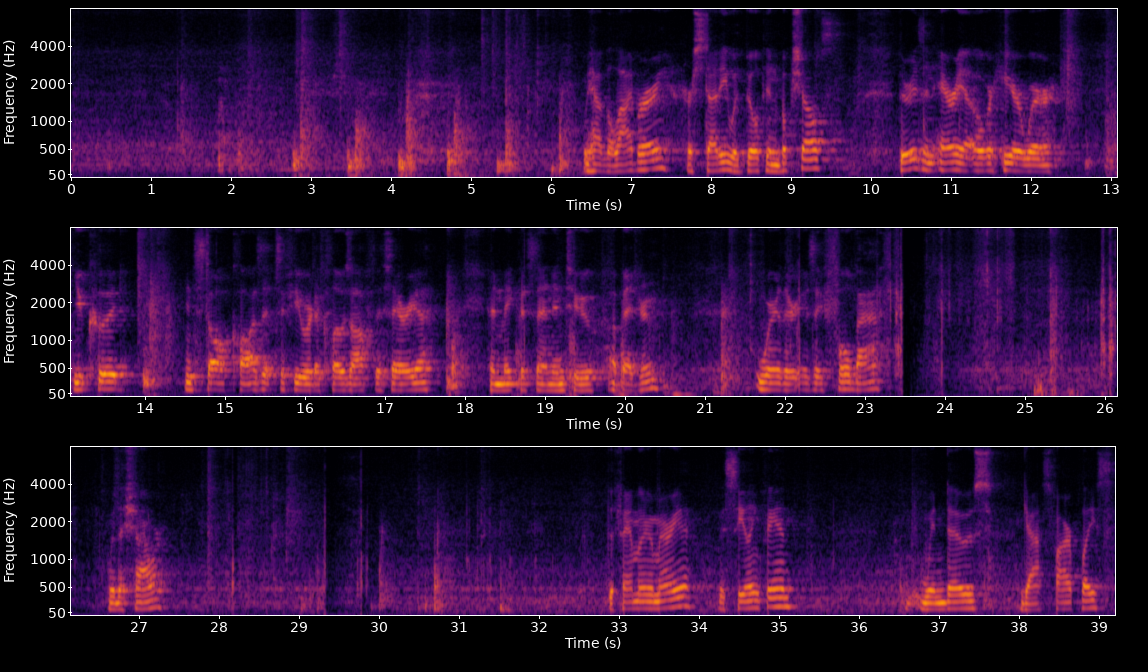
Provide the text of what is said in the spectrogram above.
We have the library or study with built-in bookshelves. There is an area over here where you could install closets if you were to close off this area and make this then into a bedroom where there is a full bath with a shower. The family room area, the ceiling fan, windows, gas fireplace.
